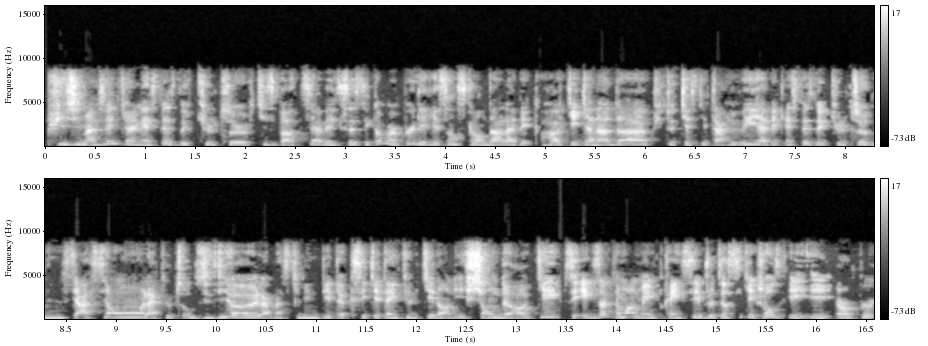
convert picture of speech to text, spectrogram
Puis j'imagine qu'il y a une espèce de culture qui se bâtit avec ça. C'est comme un peu les récents scandales avec Hockey Canada, puis tout ce qui est arrivé avec l'espèce de culture d'initiation, la culture du viol, la masculinité toxique qui est inculquée dans les chambres de hockey. C'est exactement le même principe. Je veux dire, si quelque chose est, un peu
